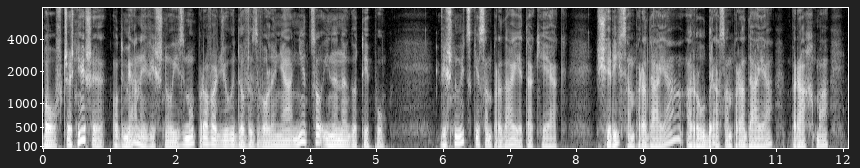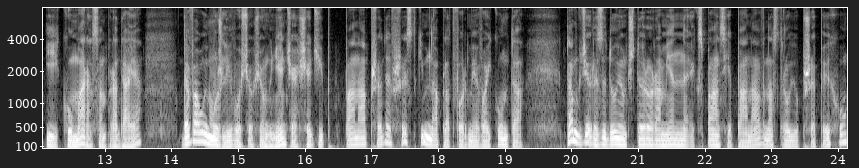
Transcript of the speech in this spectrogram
bo wcześniejsze odmiany wisznuizmu prowadziły do wyzwolenia nieco innego typu. Wisznuickie sampradaje takie jak Shri Sampradaya, Rudra Sampradaya, Brahma i Kumara Sampradaya dawały możliwość osiągnięcia siedzib Pana przede wszystkim na platformie Wajkunta, tam gdzie rezydują czteroramienne ekspansje Pana w nastroju przepychu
